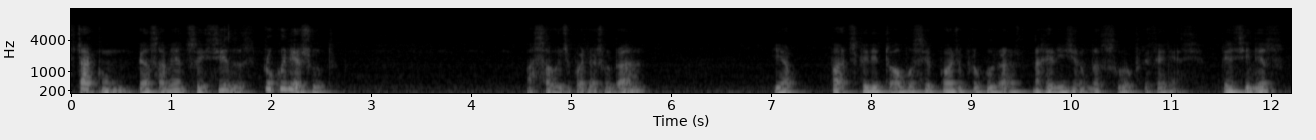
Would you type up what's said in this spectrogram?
está com pensamentos suicidas? Procure ajuda. A saúde pode ajudar e a parte espiritual você pode procurar na religião da sua preferência. Pense nisso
